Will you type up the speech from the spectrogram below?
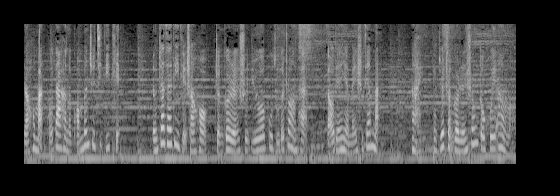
然后满头大汗的狂奔去挤地铁。等站在地铁上后，整个人是余额不足的状态，早点也没时间买。唉，感觉整个人生都灰暗了。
